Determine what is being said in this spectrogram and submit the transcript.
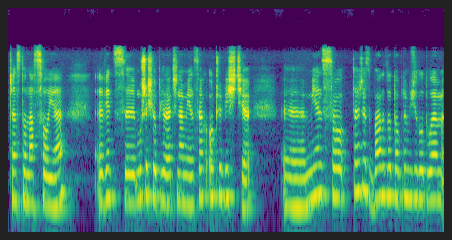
często na soję, więc y, muszę się opierać na mięsach. Oczywiście y, mięso też jest bardzo dobrym źródłem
